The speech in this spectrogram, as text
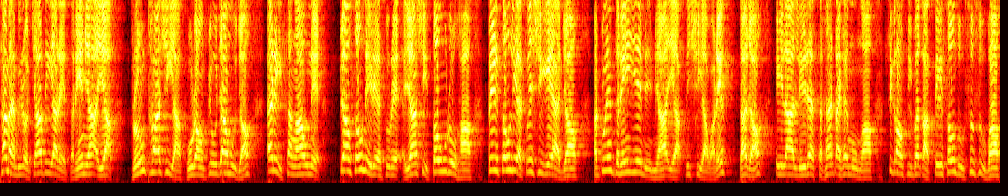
ထပ်မံပြီးတော့ကြားသိရတဲ့သတင်းများအရ drone ထားရှိရာဂိုတောင်ပြိုကျမှုကြောင့်အဲ့ဒီ15ဦးနဲ့ပျောက်ဆုံးနေတဲ့ဆိုတဲ့အရာရှိ3ဦးတို့ဟာတေဆုံးလျက်တွေ့ရှိခဲ့ရကြောင်းအတွင်းသတင်းရင်းမြစ်များအရသိရှိရပါတယ်။ဒါကြောင့်အေလာလေတဲ့စခန်းတိုက်ခိုက်မှုမှာစစ်ကောင်စီဘက်ကတေဆုံးသူစုစုပေါင်း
